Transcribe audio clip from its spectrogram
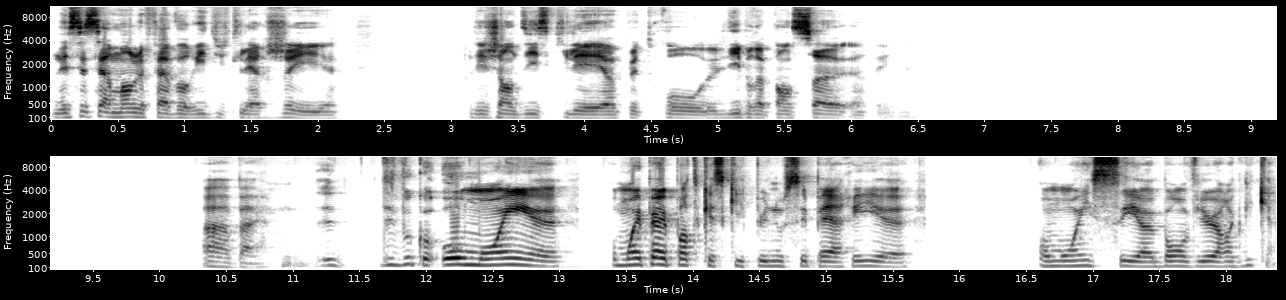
nécessairement le favori du clergé. Les gens disent qu'il est un peu trop libre penseur. Ah ben, dites-vous qu'au moins, euh, au moins peu importe qu'est-ce qui peut nous séparer, euh, au moins c'est un bon vieux anglican.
